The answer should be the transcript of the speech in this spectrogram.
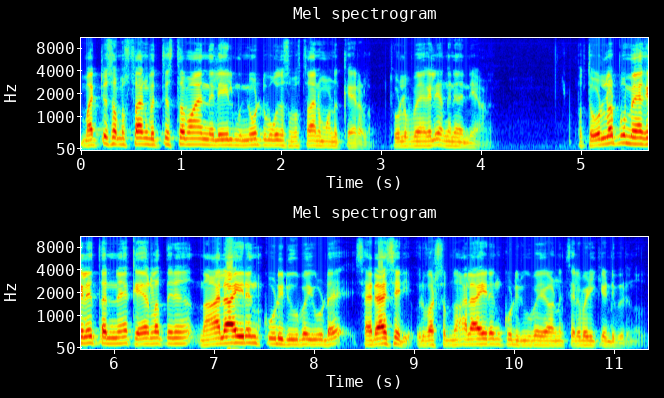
മറ്റു സംസ്ഥാനം വ്യത്യസ്തമായ നിലയിൽ മുന്നോട്ട് പോകുന്ന സംസ്ഥാനമാണ് കേരളം. തൊഴിലുറപ്പ് മേഖല അങ്ങനെ തന്നെയാണ്. അപ്പോൾ തൊഴിലുറപ്പ് മേഖലയിൽ തന്നെ കേരളത്തിന് നാലായിരം കോടി രൂപയുടെ ശരാശരി ഒരു വർഷം നാലായിരം കോടി രൂപയാണ് ചെലവഴിക്കേണ്ടി വരുന്നത്.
